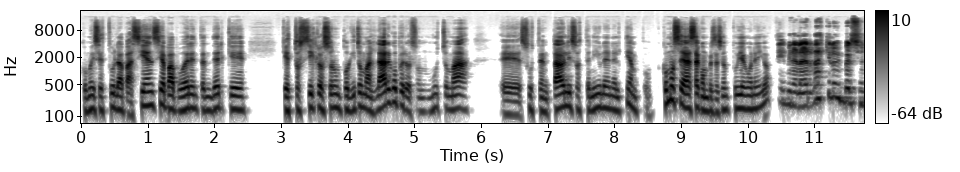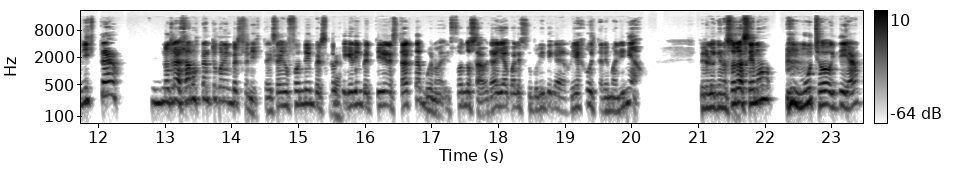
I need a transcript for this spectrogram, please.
como dices tú, la paciencia para poder entender que, que estos ciclos son un poquito más largos, pero son mucho más eh, sustentable y sostenible en el tiempo. ¿Cómo se da esa conversación tuya con ellos? Sí, mira, la verdad es que los inversionistas no trabajamos tanto con inversionistas. Si hay un fondo de inversión que quiere invertir en startups, bueno, el fondo sabrá ya cuál es su política de riesgo y estaremos alineados. Pero lo que nosotros hacemos mucho hoy día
